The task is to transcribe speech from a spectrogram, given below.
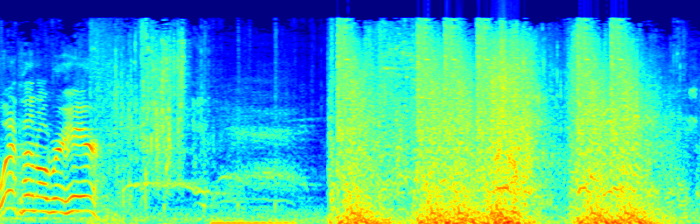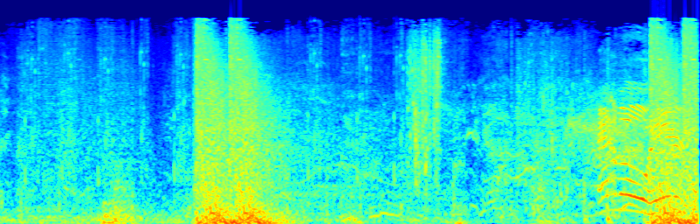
Weapon over here! Ammo here!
